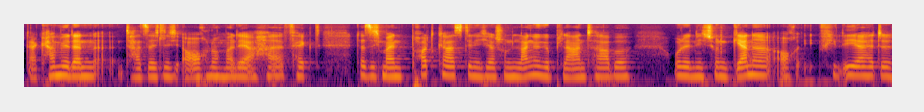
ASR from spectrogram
Da kam mir dann tatsächlich auch nochmal der Effekt, dass ich meinen Podcast, den ich ja schon lange geplant habe oder den ich schon gerne auch viel eher hätte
